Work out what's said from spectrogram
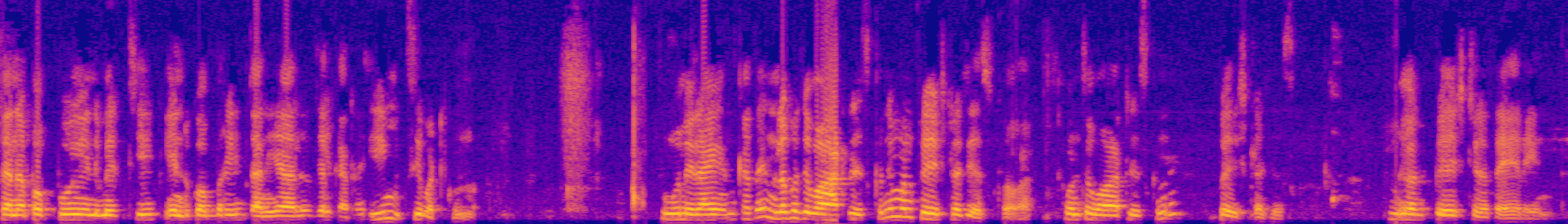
శనగపప్పు ఎండుమిర్చి ఎండు కొబ్బరి ధనియాలు జీలకర్ర ఈ మిక్సీ పట్టుకుందాం నూనె ఇలా అయింది కదా ఇందులో కొంచెం వాటర్ వేసుకుని మనం పేస్ట్లో చేసుకోవాలి. కొంచెం వాటర్ వేసుకుని పేస్ట్లో చేసుకోవాలి. ఎందుకంటే పేస్ట్ ఇలా తయారైంది.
